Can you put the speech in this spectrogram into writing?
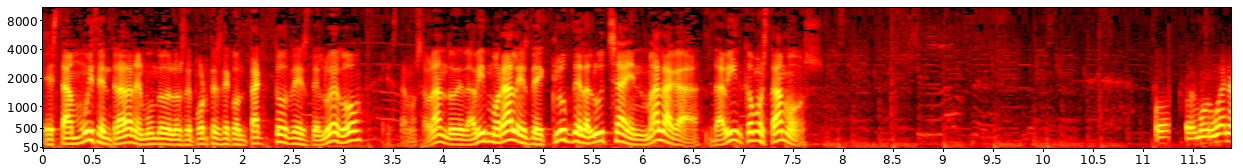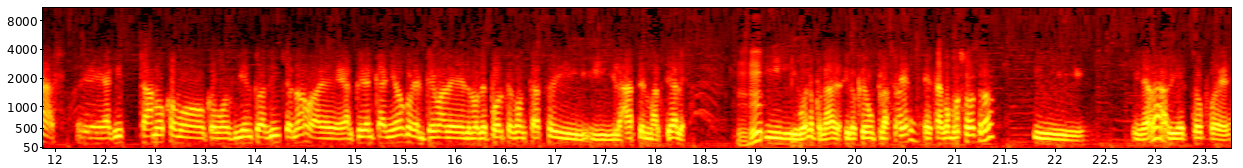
está muy centrada en el mundo de los deportes de contacto, desde luego. Estamos hablando de David Morales, de Club de la Lucha en Málaga. David, ¿cómo estamos? Pues, muy buenas. Eh, aquí estamos, como, como bien tú has dicho, ¿no? Eh, al pie del cañón con el tema de, de los deportes de contacto y, y las artes marciales. Y bueno, pues nada, deciros que es un placer estar con vosotros y, y nada, abierto pues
